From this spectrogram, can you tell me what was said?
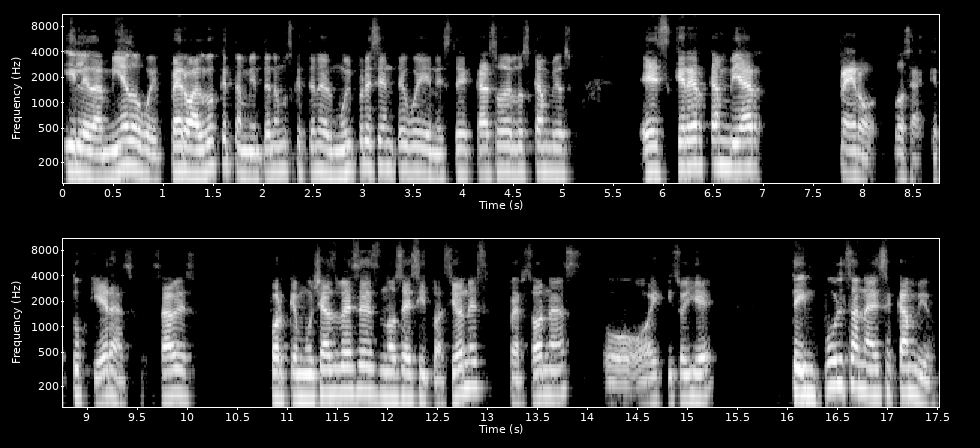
y le da miedo, güey, pero algo que también tenemos que tener muy presente, güey, en este caso de los cambios, es querer cambiar, pero, o sea, que tú quieras, ¿sabes? Porque muchas veces, no sé, situaciones, personas o, X o Y, te impulsan a ese cambio.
